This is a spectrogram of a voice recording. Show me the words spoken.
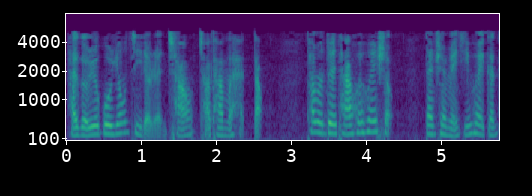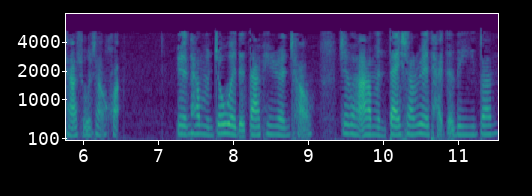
海格越过拥挤的人潮，朝他们喊道。他们对他挥挥手，但却没机会跟他说上话，因为他们周围的大片人潮正把他们带向月台的另一端。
